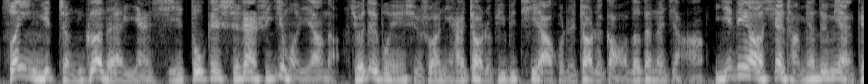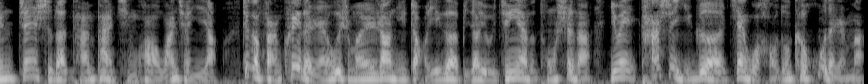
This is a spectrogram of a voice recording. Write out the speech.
所以你整个的演习都跟实战是一模一样的，绝对不允许说你还照着 PPT 啊或者照着稿子在那讲，一定要现场面对面，跟真实的谈判情况完全一样。这个反馈的人为什么让你找一个比较有经验的同事呢？因为他是一个见过好多客户的人嘛，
